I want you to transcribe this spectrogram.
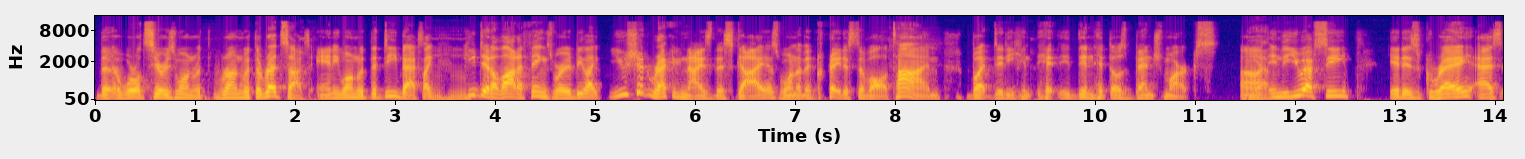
the World Series one with run with the Red Sox and he won with the D-backs. Like Mhm. he did a lot of things where it'd be like, you should recognize this guy as one of the greatest of all time, but did he hit, hit he didn't hit those benchmarks. Uh, Yeah. in the UFC, it is gray as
